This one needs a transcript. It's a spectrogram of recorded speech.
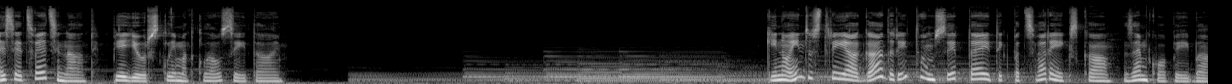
Esiet sveicināti pie jūras klimata klausītāji. Kinoindustrijā gada ritms ir teju tikpat svarīgs kā zemkopībā.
